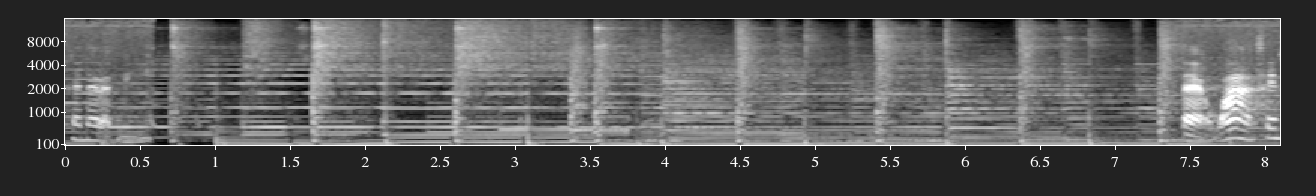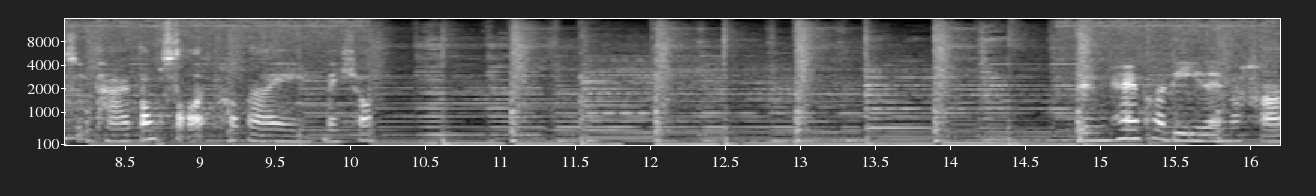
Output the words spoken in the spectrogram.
ให้ได้แบบนี้ แต่ว่าเส้นสุดท้ายต้องสอดเข้าไปในช่องดึงให้พอดีเลยนะคะ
